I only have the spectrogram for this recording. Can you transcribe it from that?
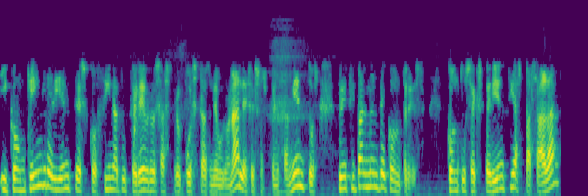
¿Y con qué ingredientes cocina tu cerebro esas propuestas neuronales, esos pensamientos? Principalmente con tres. Con tus experiencias pasadas,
